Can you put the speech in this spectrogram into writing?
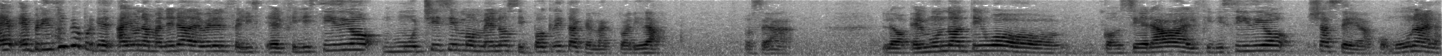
En, en principio porque hay una manera de ver el, felic- el filicidio muchísimo menos hipócrita que en la actualidad. O sea, lo- el mundo antiguo consideraba el filicidio ya sea como una de las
